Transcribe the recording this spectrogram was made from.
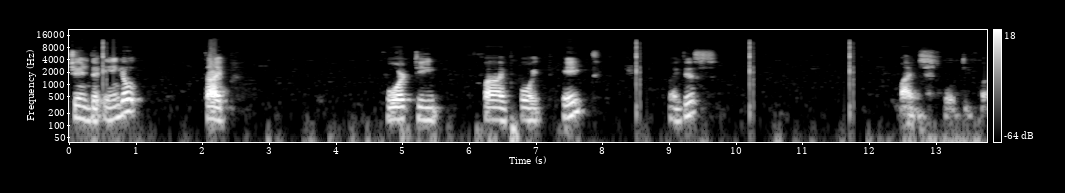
change the angle, type 14.5.8 like this minus 45.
